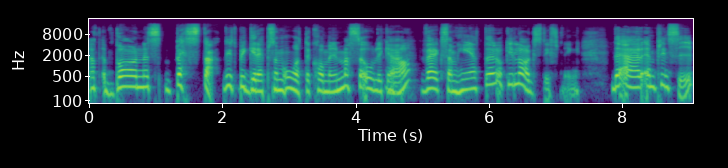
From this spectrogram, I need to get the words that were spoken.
att barnets bästa, det är ett begrepp som återkommer i massa olika ja. verksamheter och i lagstiftning. Det är en princip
